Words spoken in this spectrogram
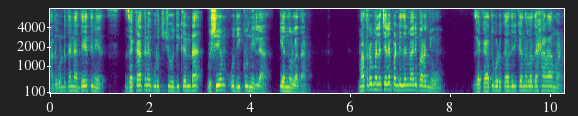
അതുകൊണ്ട് തന്നെ അദ്ദേഹത്തിന് ജക്കാത്തിനെ കുറിച്ച് ചോദിക്കേണ്ട വിഷയം ഉദിക്കുന്നില്ല എന്നുള്ളതാണ്. മാത്രമല്ല ചില പണ്ഡിതന്മാർ പറഞ്ഞു ജക്കാത്ത് കൊടുക്കാതിരിക്കുക എന്നുള്ളത് ഹറാമാണ്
